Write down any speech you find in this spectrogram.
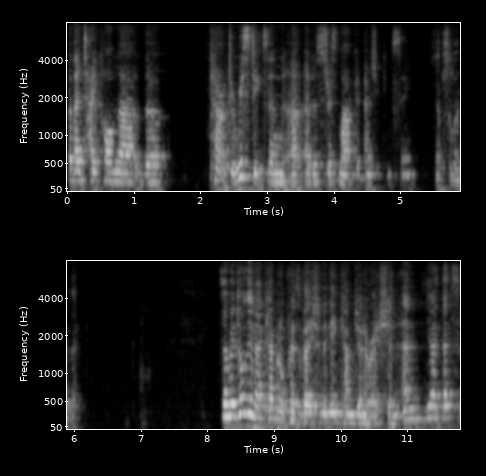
but they take on the the characteristics and uh, at a stress market, as you can see. Absolutely. So we're talking about capital preservation and income generation, and you know that's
